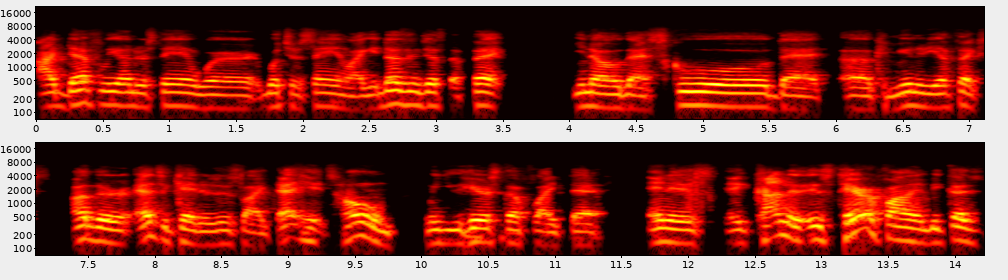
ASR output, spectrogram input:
I definitely understand where what you're saying. Like, it doesn't just affect, you know, that school, that uh, community affects other educators. It's like that hits home when you hear stuff like that and it's it kind of is terrifying because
